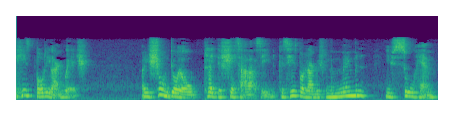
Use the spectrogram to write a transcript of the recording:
his body language I mean, Shawn Doyle played the shit out of that scene because his body language from the moment you saw him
